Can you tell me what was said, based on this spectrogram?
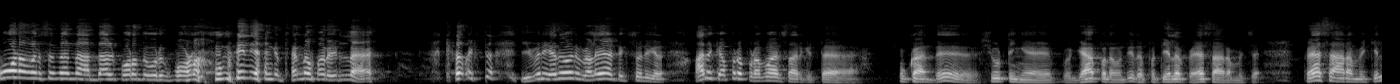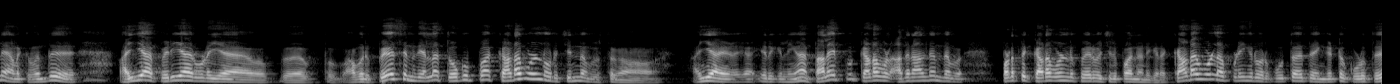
போன வருஷம் தான் நான் அந்த ஆள் பிறந்த ஊருக்கு போனோம். உண்மையிலேயே அங்கே தென்னை மரம் இல்லை கரெக்டாக இவர் ஏதோ ஒரு விளையாட்டுக்கு சொல்லிக்கிறார். அதுக்கப்புறம் பிரபார் சார்கிட்ட உட்காந்து ஷூட்டிங்கு கேப்பில் வந்து இதை பற்றியெல்லாம் பேச ஆரம்பித்தேன் பேச ஆரம்பிக்கல எனக்கு வந்து ஐயா பெரியாருடைய அவர் பேசுனது எல்லாம் தொகுப்பாக கடவுள்னு ஒரு சின்ன புஸ்தகம். ஐயா இருக்கு இல்லைங்களா? தலைப்பு கடவுள். அதனால தான் இந்த படத்துக்கு கடவுள்னு பேர் வச்சுருப்பான்னு நினைக்கிறேன். கடவுள் அப்படிங்கிற ஒரு புத்தகத்தை எங்கிட்ட கொடுத்து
